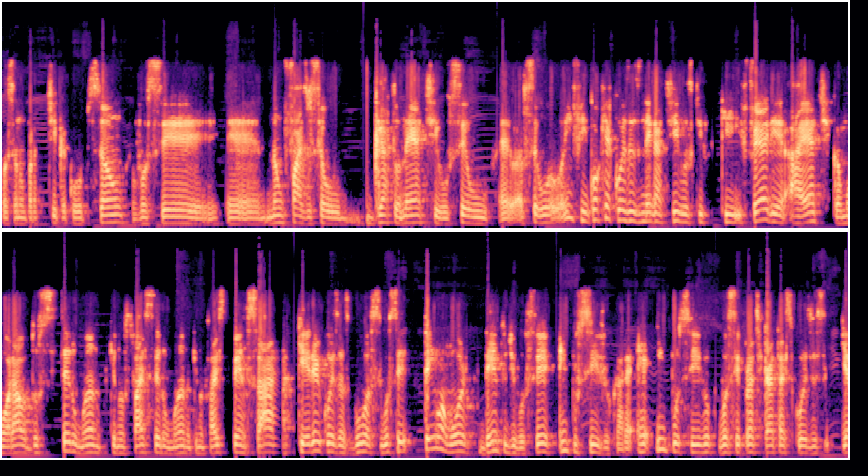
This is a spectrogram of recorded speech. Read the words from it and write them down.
você não pratica corrupção, você é, não não faz o seu gatonete, o seu, é, o seu enfim, qualquer coisa negativas que, que fere a ética, moral do ser humano, que nos faz ser humano, que nos faz pensar, querer coisas boas, se você tem o um amor dentro de você, é impossível, cara, é impossível você praticar tais coisas que,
